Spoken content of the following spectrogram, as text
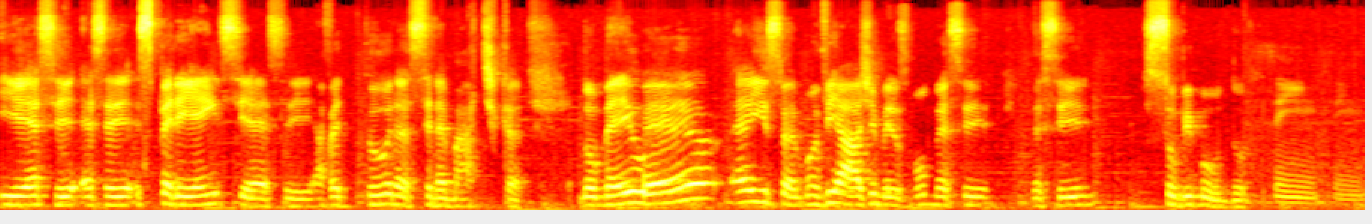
e esse, essa experiência, essa aventura cinemática no meio é, é isso, é uma viagem mesmo nesse, nesse submundo. Sim, sim.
